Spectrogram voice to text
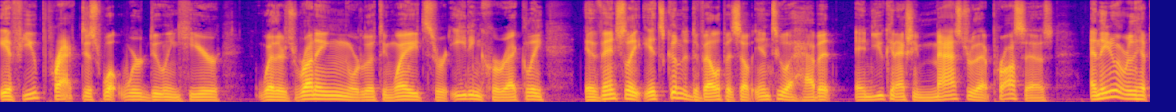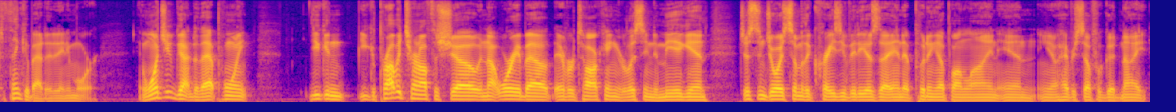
If you practice what we're doing here, whether it's running or lifting weights or eating correctly, eventually it's going to develop itself into a habit and you can actually master that process and then you don't really have to think about it anymore. And once you've gotten to that point, you can you could probably turn off the show and not worry about ever talking or listening to me again. Just enjoy some of the crazy videos that I end up putting up online and you know have yourself a good night.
